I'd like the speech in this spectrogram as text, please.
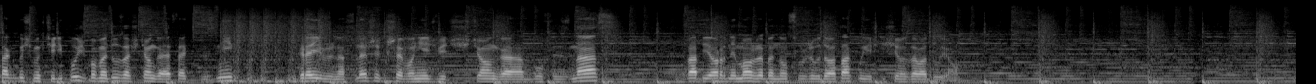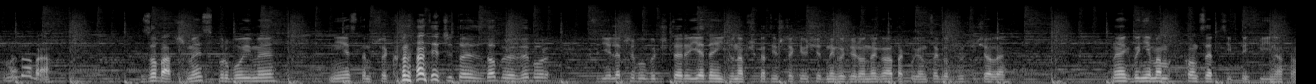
tak byśmy chcieli pójść, bo Meduza ściąga efekty z nich. Gravel nas leczy, Krzewo Niedźwiedź ściąga buffy z nas. Dwa Bjorny może będą służyły do ataku, jeśli się załadują. No dobra. Zobaczmy, spróbujmy. Nie jestem przekonany, czy to jest dobry wybór. Czy nie lepszy byłby 4-1 i tu na przykład jeszcze jakiegoś jednego zielonego atakującego wrzucić, ale no jakby nie mam koncepcji w tej chwili na to.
